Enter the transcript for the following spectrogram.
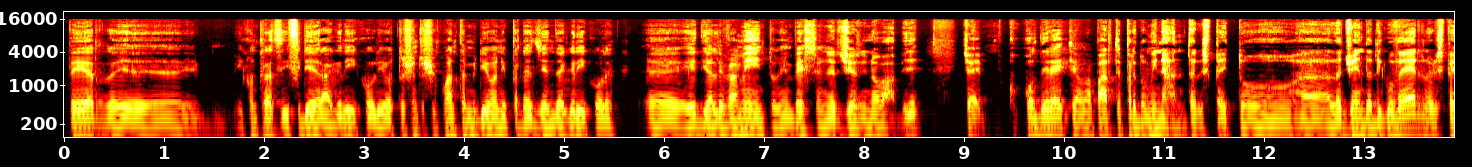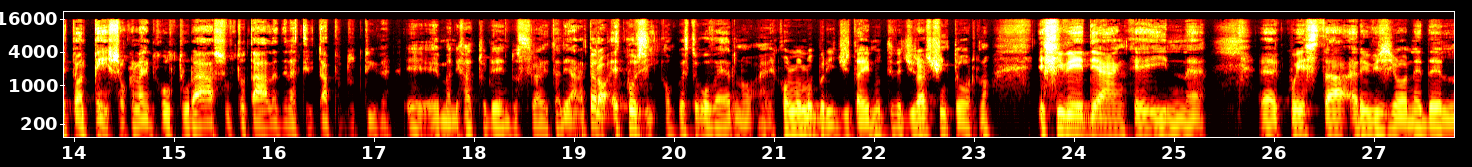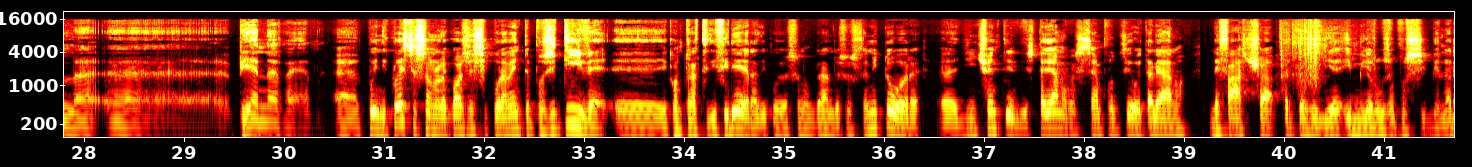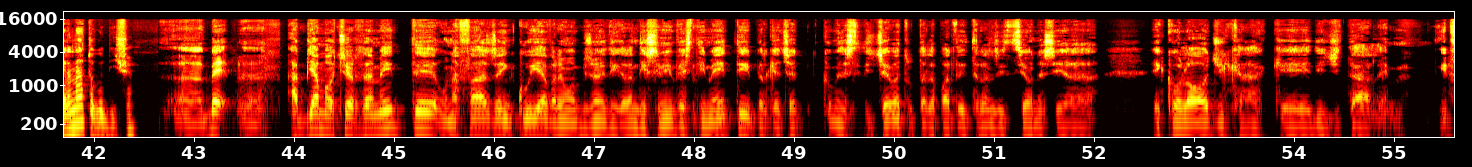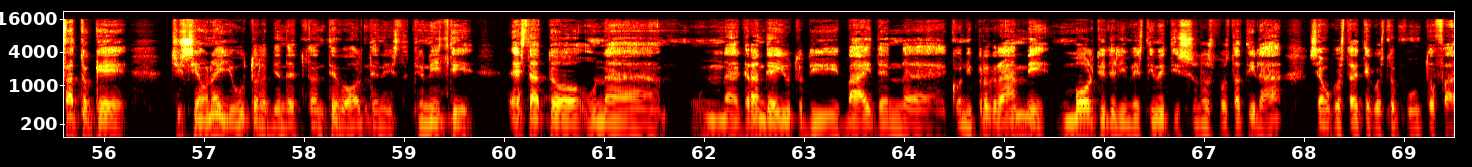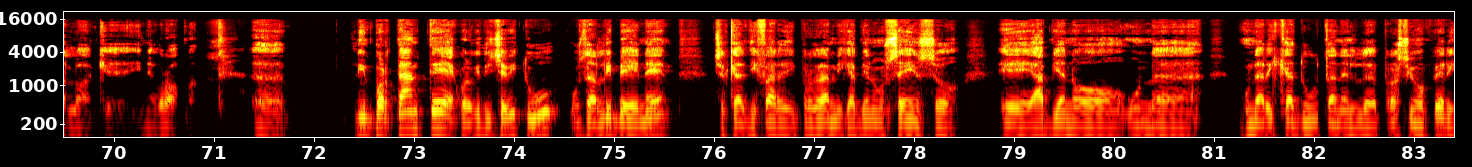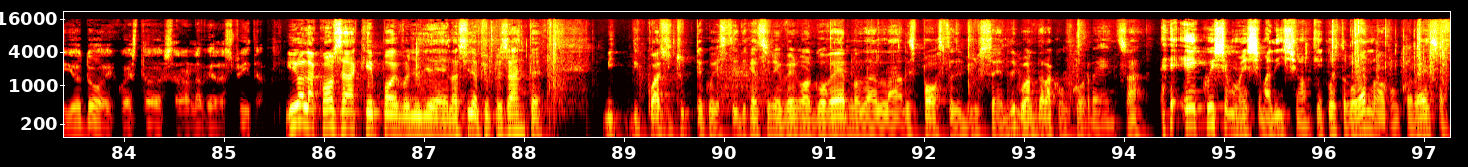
per i contratti di filiera agricoli, 850 milioni per le aziende agricole eh, e di allevamento che investono in energie rinnovabili cioè Coldiretti ha una parte predominante rispetto all'agenda di governo, rispetto al peso che l'agricoltura ha sul totale delle attività produttive e, e manifatturiere industriali italiane. Però è così con questo governo, eh, con Lollobrigida è inutile girarci intorno e si vede anche in eh, questa revisione del eh, PNRR. Eh, quindi queste sono le cose sicuramente positive, eh, i contratti di filiera di cui sono un grande sostenitore, eh, gli incentivi, speriamo che il sistema produttivo italiano ne faccia per così dire il miglior uso possibile. Renato che dice? Uh, beh, uh, abbiamo certamente una fase in cui avremo bisogno di grandissimi investimenti perché c'è, come si diceva, tutta la parte di transizione sia ecologica che digitale. Il fatto che ci sia un aiuto, l'abbiamo detto tante volte, negli Stati Uniti è stato una, un grande aiuto di Biden eh, con i programmi, molti degli investimenti si sono spostati là, siamo costretti a questo punto a farlo anche in Europa. Eh, l'importante è quello che dicevi tu, usarli bene, cercare di fare dei programmi che abbiano un senso e abbiano un, una ricaduta nel prossimo periodo e questa sarà la vera sfida. Io la cosa che poi voglio dire, la sfida più pesante di, quasi tutte queste indicazioni che vengono al governo dalla risposta di Bruxelles riguarda la concorrenza. E, e qui siamo messi malissimo perché questo governo la concorrenza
